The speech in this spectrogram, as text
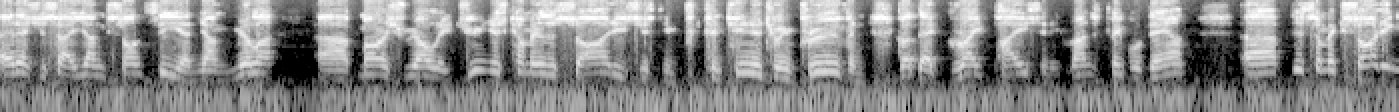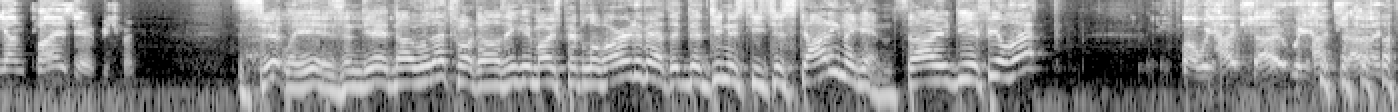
And as you say, young Sonsini and young Miller, uh, Maurice Rioli Jr.'s coming to the side. He's just imp- continued to improve and got that great pace and he runs people down. Uh, there's some exciting young players there at Richmond. It certainly is, and yeah, no, well, that's what I think most people are worried about. The, dynasty's just starting again. So, do you feel that? Well, we hope so. We hope so. And,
